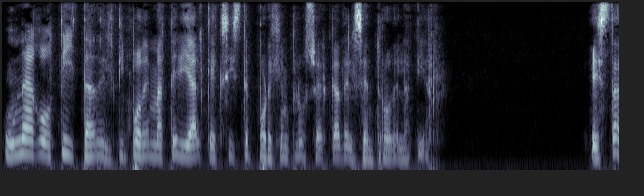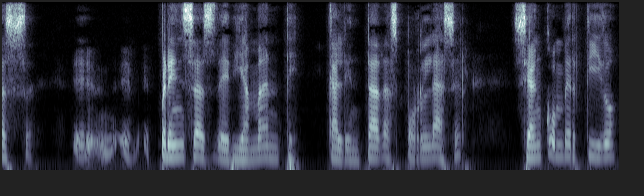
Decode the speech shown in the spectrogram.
una gotita del tipo de material que existe, por ejemplo, cerca del centro de la Tierra. Estas eh, eh, prensas de diamante calentadas por láser se han convertido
